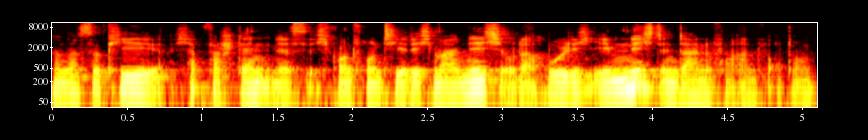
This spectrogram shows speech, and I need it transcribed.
Dann sagst du, okay, ich habe Verständnis, ich konfrontiere dich mal nicht oder hol dich eben nicht in deine Verantwortung.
